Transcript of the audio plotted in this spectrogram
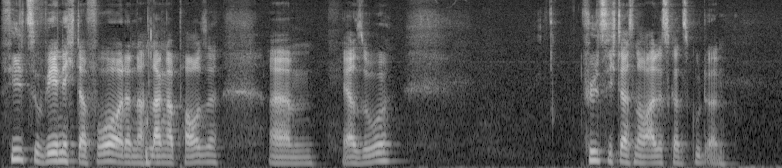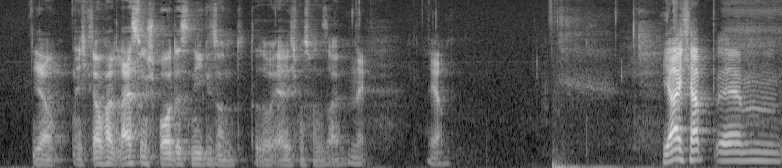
viel zu wenig davor oder nach langer Pause. Ähm, ja, so fühlt sich das noch alles ganz gut an. Ja, ich glaube halt, Leistungssport ist nie gesund. So ehrlich muss man sagen. Nee. Ja. Ja, ich habe ähm,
